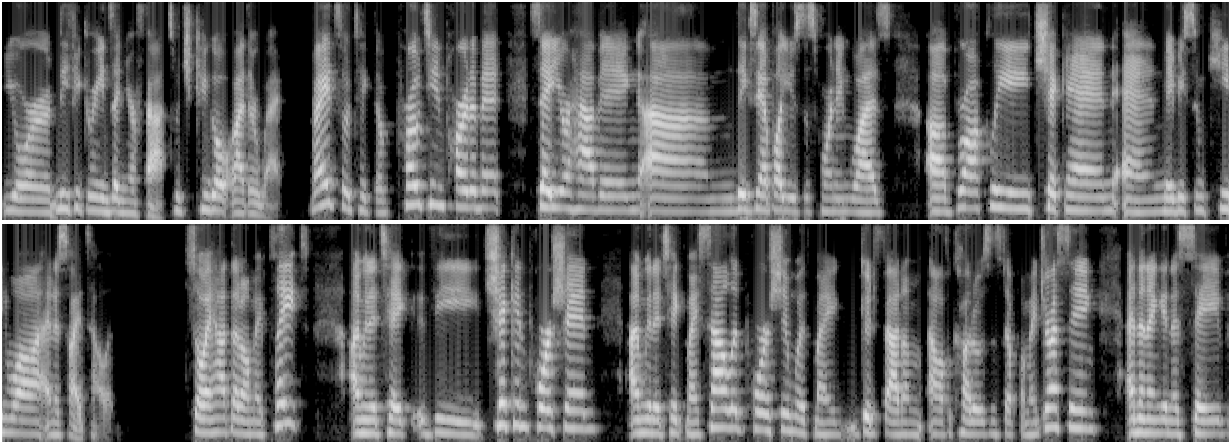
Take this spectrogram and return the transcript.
your leafy greens and your fats, which can go either way, right? So take the protein part of it. Say you're having um, the example I used this morning was uh, broccoli, chicken, and maybe some quinoa and a side salad. So I had that on my plate. I'm going to take the chicken portion. I'm going to take my salad portion with my good fat um, avocados and stuff on my dressing, and then I'm going to save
